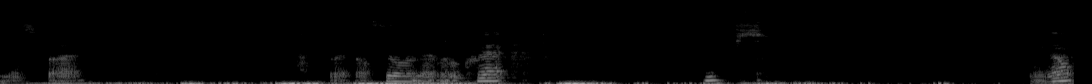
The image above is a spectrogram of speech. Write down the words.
in this spot. But I'll fill in that little crack. Oops. There you go.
